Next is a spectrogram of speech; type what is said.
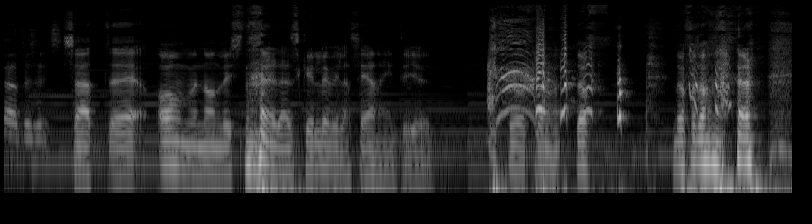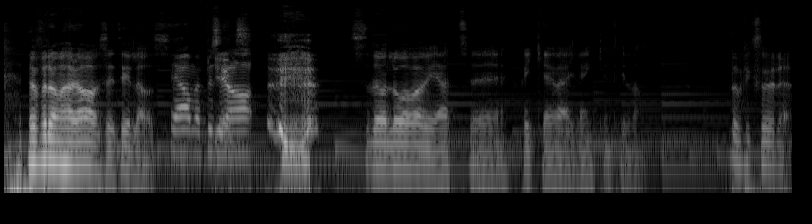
ja, precis. Så att eh, om någon lyssnare där skulle vilja se den här intervjun. Då får de, då, då, får de höra, då får de höra av sig till oss. Ja, men precis. Ja, Så då lovar vi att eh, skicka iväg länken till dem. då fixar vi det.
